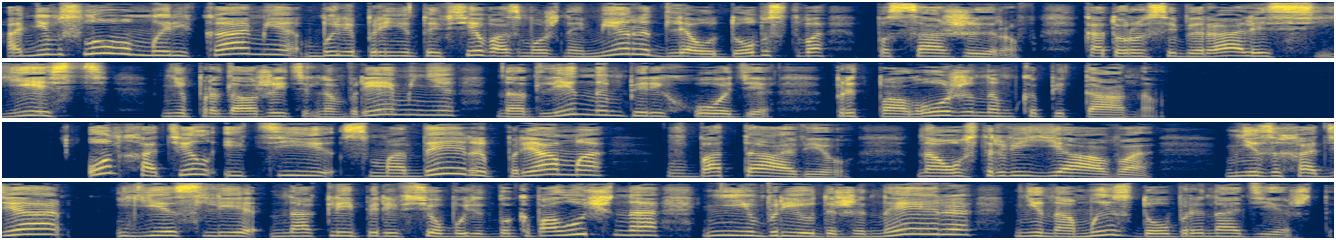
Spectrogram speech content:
Одним словом, моряками были приняты все возможные меры для удобства пассажиров, которых собирались есть в непродолжительном времени на длинном переходе, предположенном капитаном. Он хотел идти с Мадейры прямо в Батавию, на острове Ява, не заходя если на клипере все будет благополучно, ни в Рио-де-Жанейро, ни на мыс Доброй Надежды.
